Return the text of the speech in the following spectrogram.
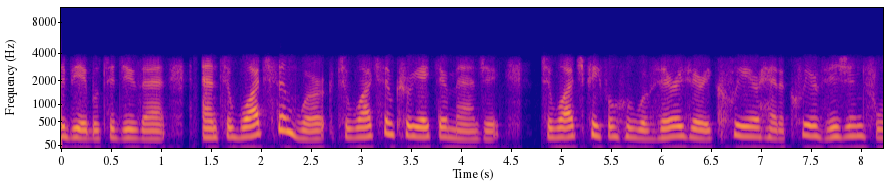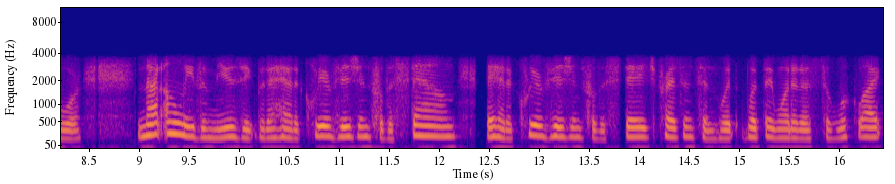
to be able to do that and to watch them work, to watch them create their magic, to watch people who were very, very clear, had a clear vision for not only the music, but I had a clear vision for the sound. They had a clear vision for the stage presence and what what they wanted us to look like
